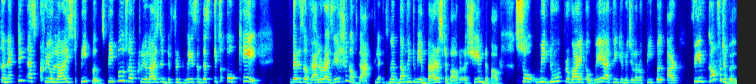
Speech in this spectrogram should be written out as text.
connecting as creolized peoples, peoples who have creolized in different ways, and this it's okay. There is a valorization of that. It's not nothing to be embarrassed about or ashamed about. So we do provide a way, I think, in which a lot of people are feeling comfortable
